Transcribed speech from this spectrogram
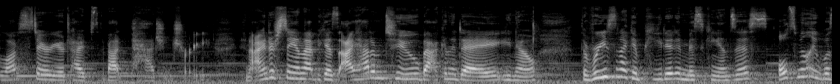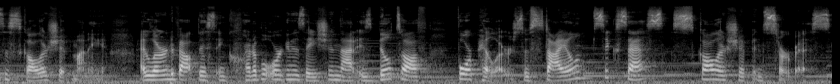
lot of stereotypes about pageantry. And I understand that because I had them too back in the day, you know. The reason I competed in Miss Kansas ultimately was the scholarship money. I learned about this incredible organization that is built off four pillars, so style, success, scholarship, and service.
